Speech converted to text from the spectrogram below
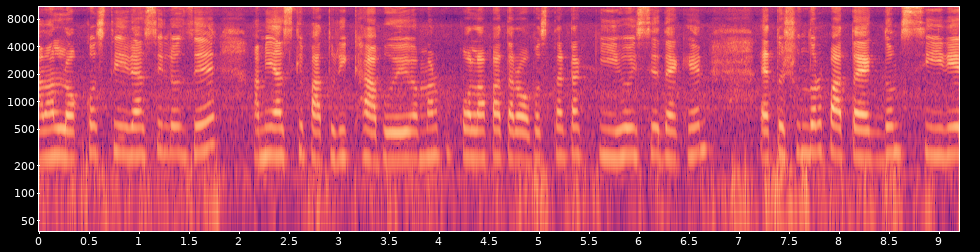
আমার লক্ষ্য স্থির ছিল যে আমি আজকে পাতুরি খাব আমার কলা পাতার অবস্থাটা কি হয়েছে দেখেন, এত সুন্দর পাতা একদম সিরে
